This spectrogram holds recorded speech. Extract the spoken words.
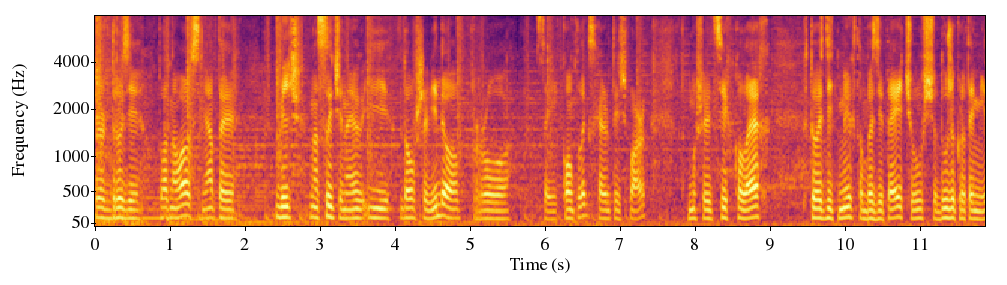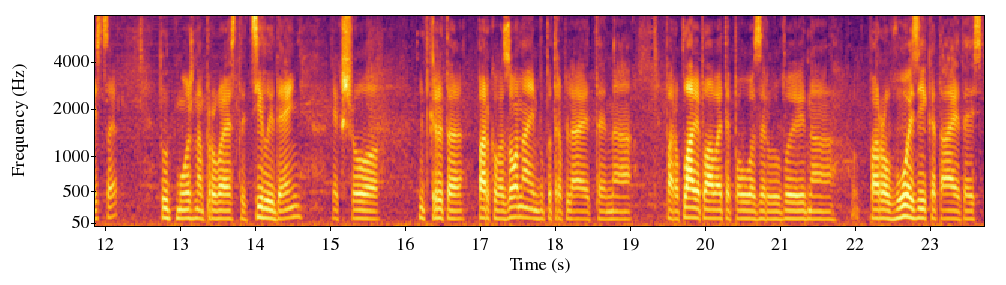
Що ж, друзі, планував зняти більш насичене і довше відео про цей комплекс Heritage Park, тому що від всіх колег, хто з дітьми, хто без дітей, чув, що дуже круте місце. Тут можна провести цілий день, якщо відкрита паркова зона, і ви потрапляєте на пароплаві, плаваєте по озеру, ви на паровозі катаєтесь,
